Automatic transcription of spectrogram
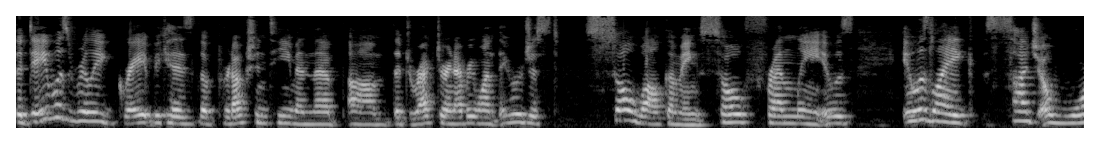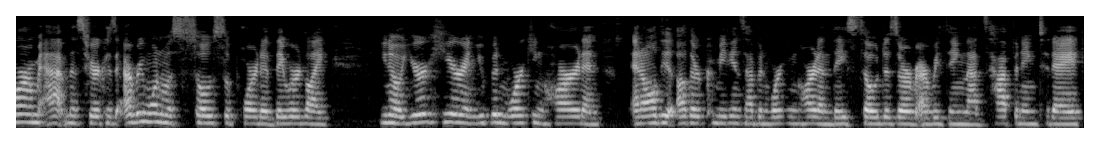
the day was really great because the production team and the um, the director and everyone they were just so welcoming, so friendly. It was it was like such a warm atmosphere because everyone was so supportive. They were like, you know, you're here and you've been working hard and and all the other comedians have been working hard and they so deserve everything that's happening today.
